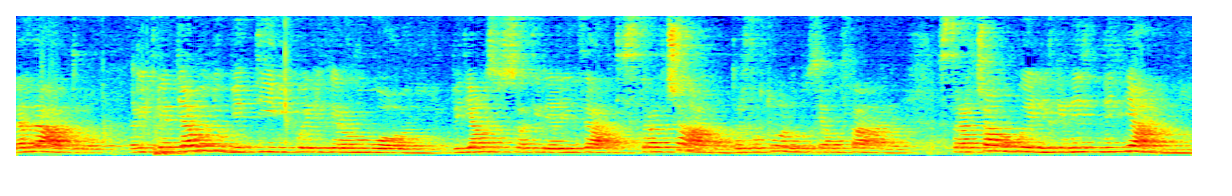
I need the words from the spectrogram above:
Dall'altro riprendiamo gli obiettivi, quelli che erano buoni, vediamo se sono stati realizzati, stralciamo, per fortuna lo possiamo fare, stralciamo quelli che ne, negli anni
